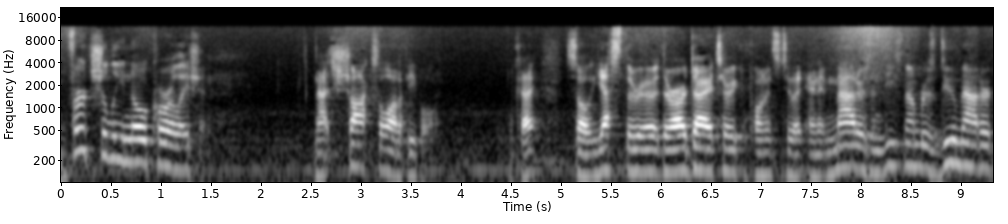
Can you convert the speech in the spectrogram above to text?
virtually no correlation. And that shocks a lot of people. Okay? So, yes, there are, there are dietary components to it, and it matters, and these numbers do matter,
